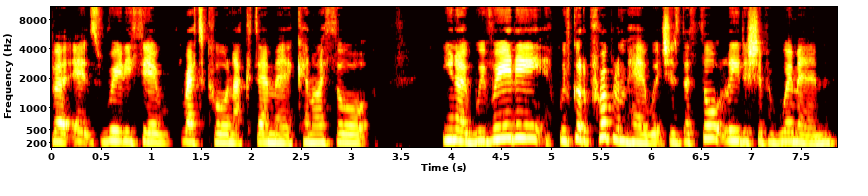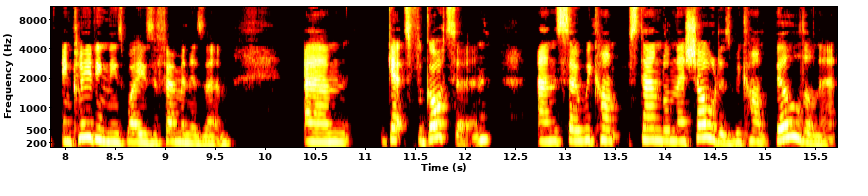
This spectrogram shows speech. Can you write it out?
but it's really theoretical and academic. And I thought, you know, we really we've got a problem here, which is the thought leadership of women, including these waves of feminism, um, gets forgotten, and so we can't stand on their shoulders. We can't build on it.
